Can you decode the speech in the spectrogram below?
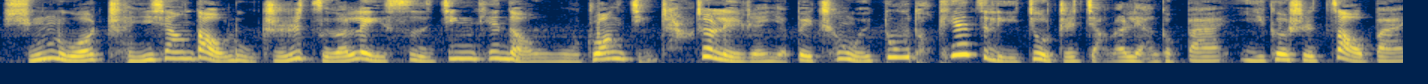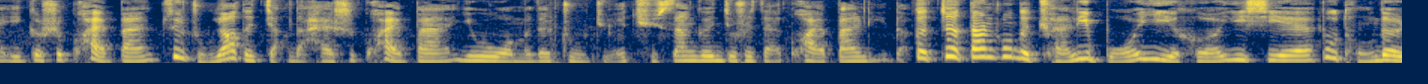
巡逻城乡道路，职责类似今天的武装警察。这类人也被称为都头。片子里就只讲了两个班，一个是造班，一个是快班。最主要的讲的还是快班，因为我们的主角曲三根就是在快班里的。这这当中的权力博弈和一些不同的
